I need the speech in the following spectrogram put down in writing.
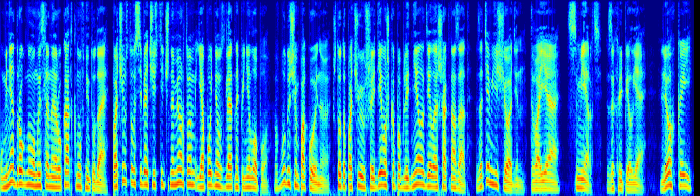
у меня дрогнула мысленная рука, ткнув не туда. Почувствовав себя частично мертвым, я поднял взгляд на Пенелопу, в будущем покойную. Что-то почуявшая девушка побледнела, делая шаг назад. Затем еще один. «Твоя смерть!» — захрипел я. «Легкой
